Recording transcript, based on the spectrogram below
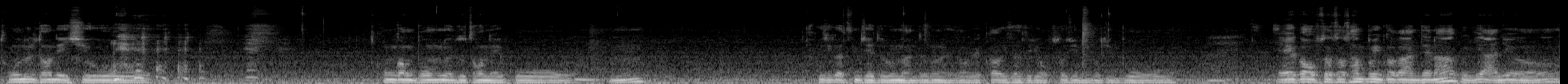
돈을 더 내시오. 건강보험료도 더 내고, 응? 그지 같은 제도를 만들어내서 외과 의사들이 없어지는 거지 뭐. 애가 없어서 산부인과가 안 되나? 그게 아니여.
